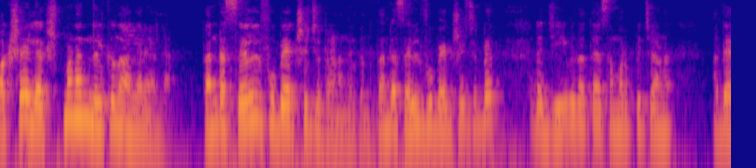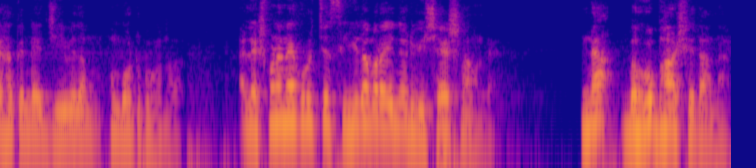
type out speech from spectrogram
പക്ഷേ ലക്ഷ്മണൻ നിൽക്കുന്നത് അങ്ങനെയല്ല. തന്റെ സെൽഫ് ഉപേക്ഷിച്ചിട്ടാണ് നിൽക്കുന്നത്. തന്റെ സെൽഫ് ഉപേക്ഷിച്ചിട്ട് തന്റെ ജീവിതത്തെ സമർപ്പിച്ചാണ് അദ്ദേഹത്തിന്റെ ജീവിതം മുമ്പോട്ട് പോകുന്നത്. ലക്ഷ്മണനെക്കുറിച്ച് സീത പറയുന്ന ഒരു വിശേഷണമുണ്ട്. ന ബഹുഭാഷിത എന്നാണ്.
